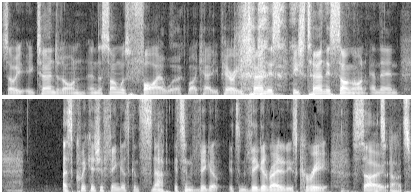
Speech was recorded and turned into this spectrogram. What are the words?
So he, he turned it on, and the song was "Firework" by Katy Perry. He's turned this he's turned this song on, and then as quick as your fingers can snap, it's invigor it's invigorated his career. So It's, oh, it's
